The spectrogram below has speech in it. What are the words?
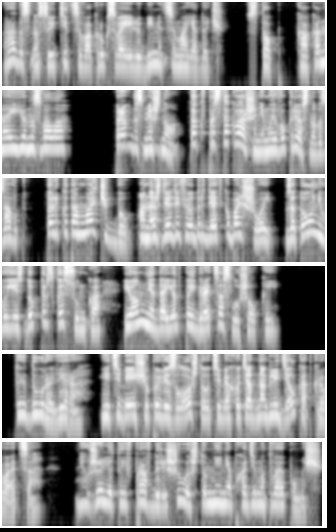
Радостно суетится вокруг своей любимицы моя дочь. Стоп, как она ее назвала? Правда смешно, как в Простоквашине моего крестного зовут. Только там мальчик был, а наш дядя Федор дядька большой. Зато у него есть докторская сумка, и он мне дает поиграть со слушалкой. Ты дура, Вера. И тебе еще повезло, что у тебя хоть одна гляделка открывается. Неужели ты и вправду решила, что мне необходима твоя помощь?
